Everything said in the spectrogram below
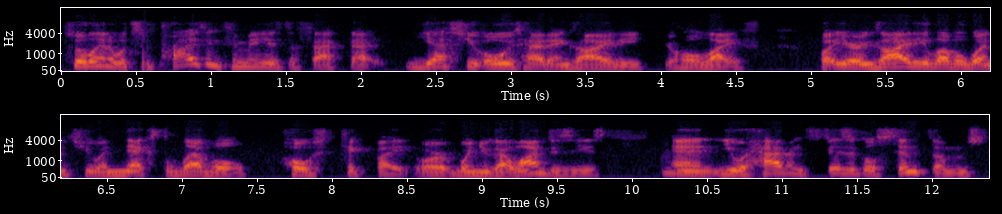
So, Elena, what's surprising to me is the fact that, yes, you always had anxiety your whole life, but your anxiety level went to a next level post tick bite or when you got Lyme disease. Mm-hmm. And you were having physical symptoms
